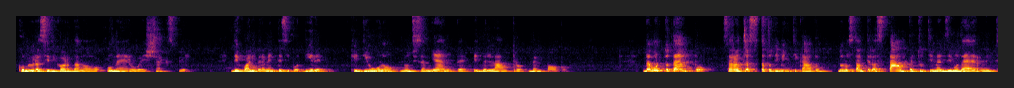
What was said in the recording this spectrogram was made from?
come ora si ricordano Omero e Shakespeare, dei quali veramente si può dire che di uno non si sa niente e dell'altro ben poco. Da molto tempo sarà già stato dimenticato, nonostante la stampa e tutti i mezzi moderni,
